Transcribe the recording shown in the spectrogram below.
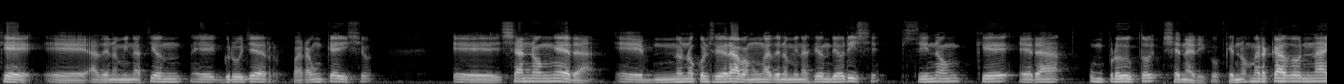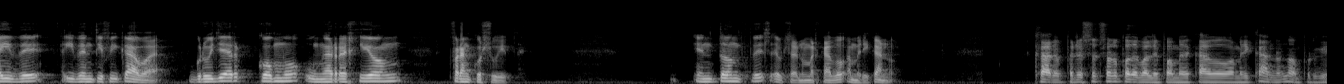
que eh, a denominación eh, Gruyer para un queixo eh, xa non era, eh, non o consideraban unha denominación de orixe, sino que era un produto xenérico, que no mercado naide identificaba Gruyère como unha región franco-suíza. Entonces, o sea, no mercado americano. Claro, pero eso só pode valer para o mercado americano, non? Porque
